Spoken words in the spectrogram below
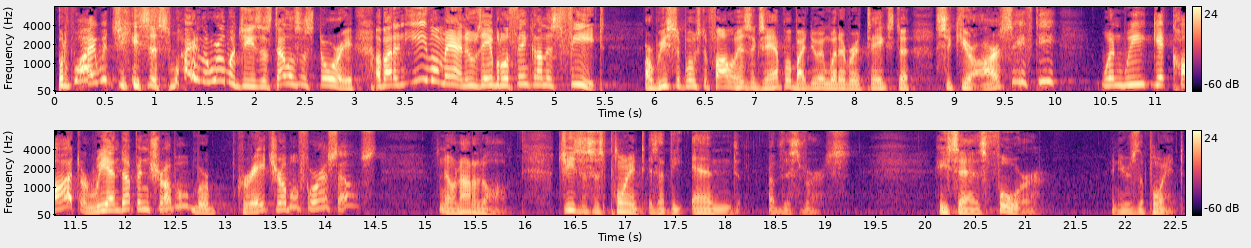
But why would Jesus, why in the world would Jesus tell us a story about an evil man who's able to think on his feet? Are we supposed to follow his example by doing whatever it takes to secure our safety when we get caught or we end up in trouble or create trouble for ourselves? No, not at all. Jesus' point is at the end of this verse. He says, For, and here's the point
